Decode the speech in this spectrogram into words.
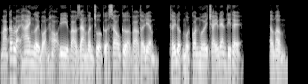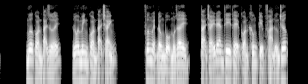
mà các loại hai người bọn họ đi vào giang vân chùa cửa sau cửa vào thời điểm, thấy được một con mới cháy đen thi thể. Ầm ầm. Mưa còn tại dưới, lôi minh còn tại tránh. Phương nguyệt đồng bộ một giây, tại cháy đen thi thể còn không kịp phản ứng trước,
